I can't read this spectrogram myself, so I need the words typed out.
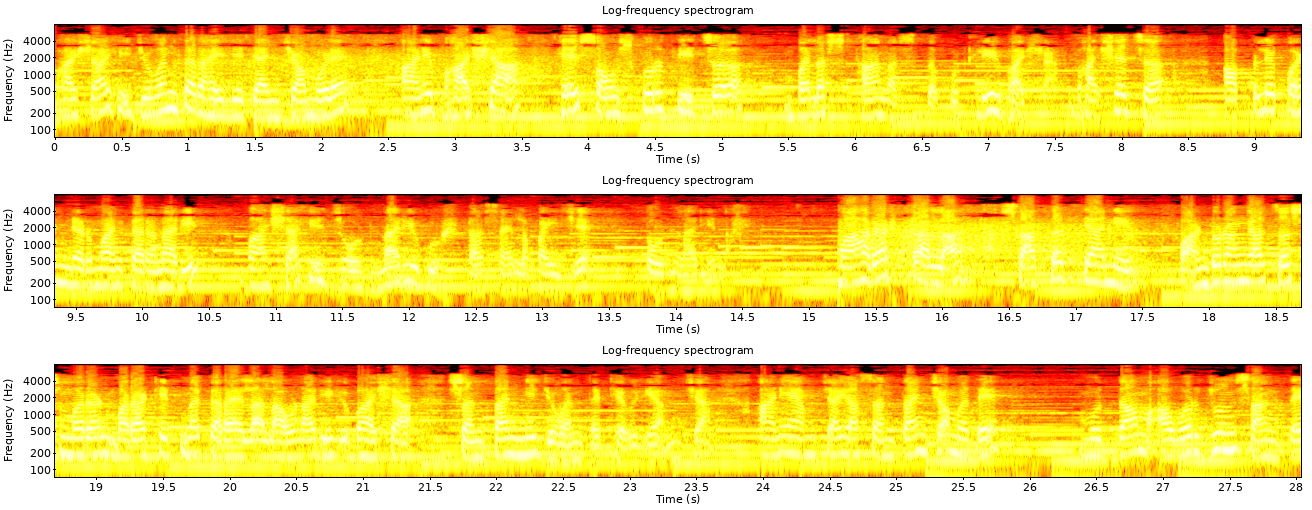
भाषा ही जिवंत राहिली त्यांच्यामुळे आणि भाषा हे संस्कृतीचं बलस्थान असतं कुठलीही भाषा. भाषेचं आपलेपण निर्माण करणारी भाषा ही जोडणारी गोष्ट असायला पाहिजे तोडणारी नाही. महाराष्ट्राला सातत्याने पांडुरंगाचं स्मरण मराठीतनं करायला लावणारी ही भाषा संतांनी जिवंत ठेवली आमच्या. आणि आमच्या या संतांच्या मध्ये मुद्दाम आवर्जून सांगते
